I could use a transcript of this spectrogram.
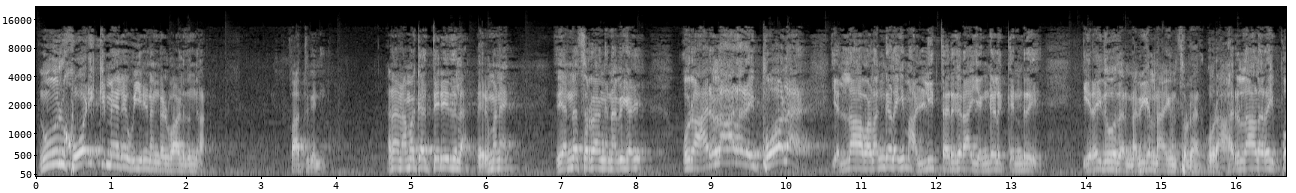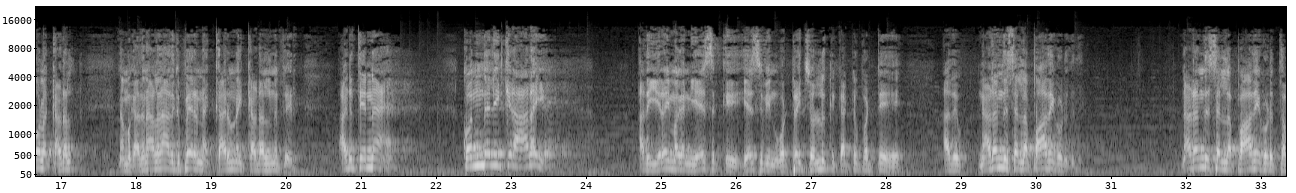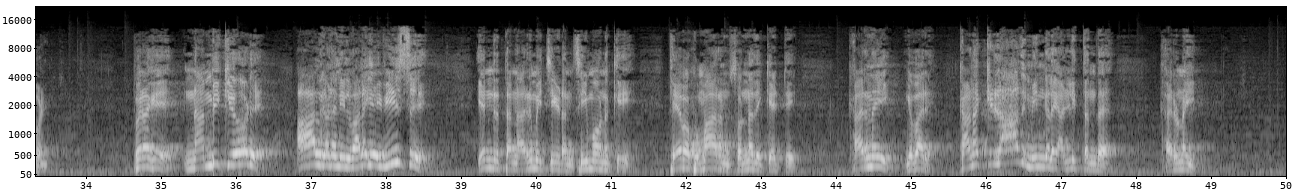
நூறு கோடிக்கு மேலே உயிரினங்கள் வாழுதுங்கிறான். பார்த்துக்க நீ. ஆனால் நமக்கு அது தெரியுதுல வெறுமனே. இது என்ன சொல்றாங்க நபிகள்? ஒரு அருளாளரை போல எல்லா வளங்களையும் அள்ளி தருகிறாய் எங்களுக்கென்று இறைதூதர் நபிகள் நாயகம் சொல்றார். ஒரு அருளாளரை போல கடல். நமக்கு அதனால தான் அதுக்கு பேர் என்ன? கருணை கடல்னு பேர். அடுத்து என்ன? கொந்தளிக்கிற அலை. அது இறைமகன் இயேசுக்கு இயேசுவின் ஒற்றை சொல்லுக்கு கட்டுப்பட்டு அது நடந்து செல்ல பாதை கொடுக்குது. நடந்து செல்ல பாதை கொடுத்தவள். பிறகு நம்பிக்கையோடு ஆழ்கடலில் வலையை வீசு என்று தன் அருமை சீடன் சீமோனுக்கு தேவகுமாரன் சொன்னதை கேட்டு கருணை இங்க பாரு கணக்கில்லாத மீன்களை அள்ளித் தந்த கருணை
